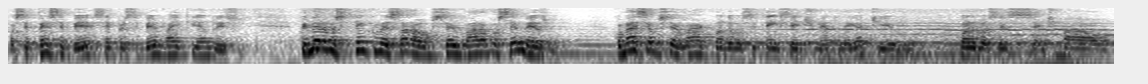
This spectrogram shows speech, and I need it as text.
você perceber, sem perceber, vai criando isso. Primeiro você tem que começar a observar a você mesmo. Comece a observar quando você tem sentimento negativo, quando você se sente mal,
